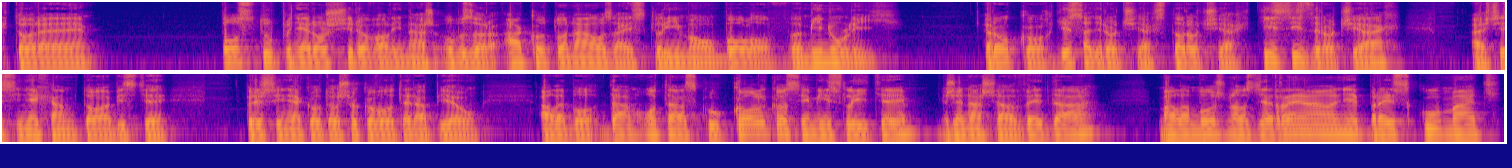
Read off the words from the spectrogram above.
ktoré postupne rozširovali náš obzor, ako to naozaj s klímou bolo v minulých rokoch, desaťročiach, storočiach, tisícročiach, a ešte si nechám to, aby ste prešli nejakou tou šokovou terapiou, alebo dám otázku, koľko si myslíte, že naša veda mala možnosť reálne preskúmať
